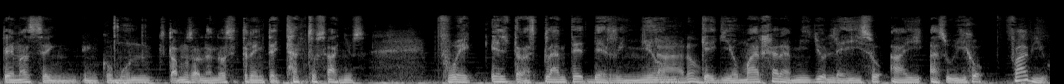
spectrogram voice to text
temas en, en común, estamos hablando hace treinta y tantos años, fue el trasplante de riñón Claro. que Guiomar Jaramillo le hizo ahí a su hijo Fabio.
